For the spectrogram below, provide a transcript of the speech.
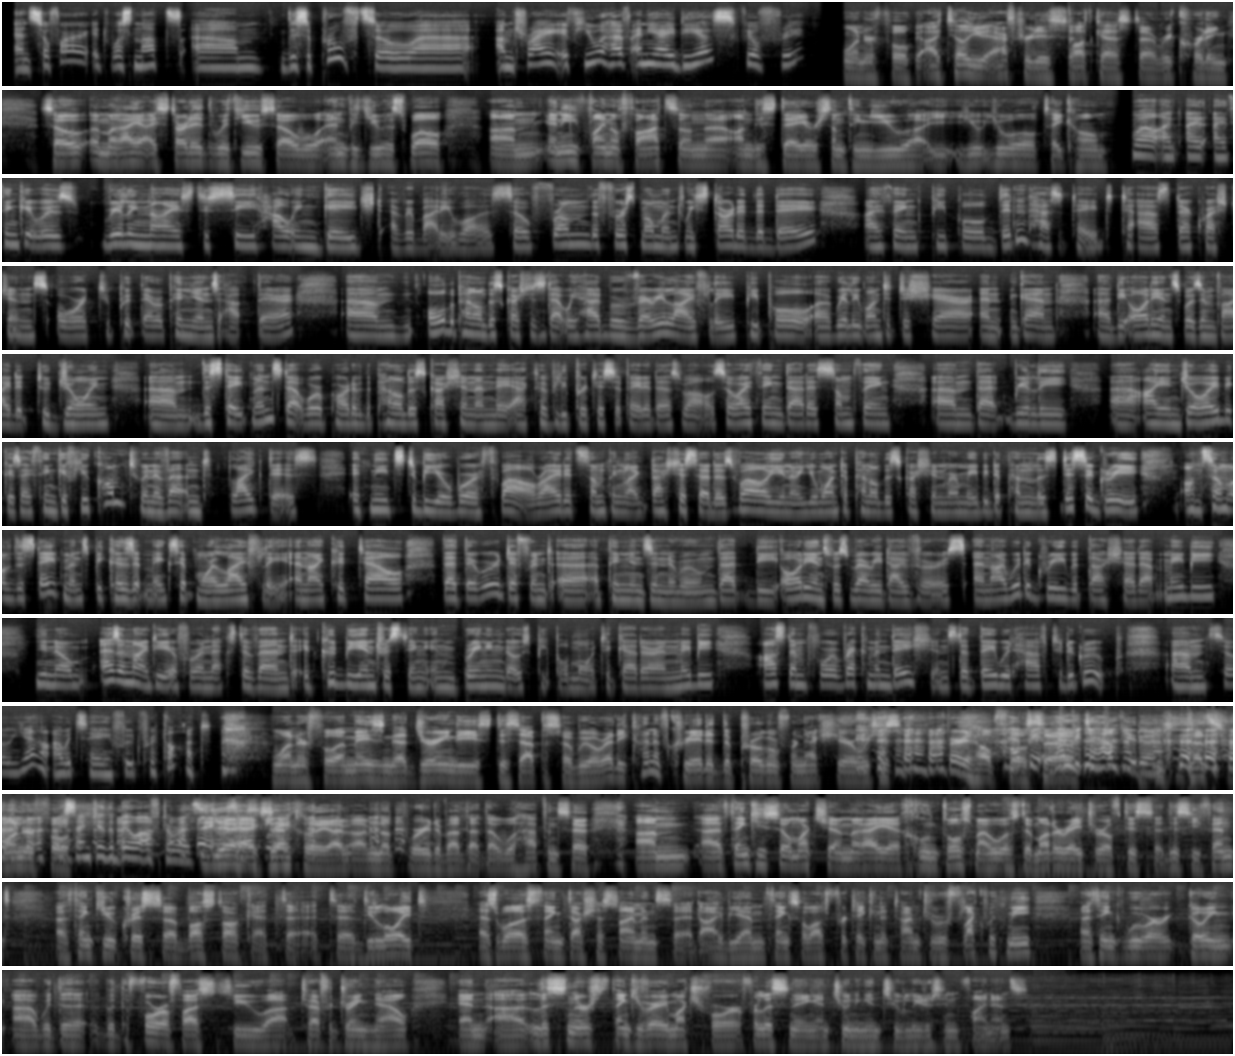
And so far, it was not um, disapproved. So uh, I'm trying. If you have any ideas, feel free. Wonderful. I tell you after this podcast uh, recording. So, uh, Marije, I started with you, so we'll end with you as well. Um, any final thoughts on uh, on this day, or something you uh, you you will take home? Well, I I think it was really nice to see how engaged everybody was. So, from the first moment we started the day, I think people didn't hesitate to ask their questions or to put their opinions out there. Um, all the panel discussions that we had were very lively. People uh, really wanted to share. And again, uh, the audience was invited to join um, the statements that were part of the panel discussion and they actively participated as well. So, I think that is something um, that really uh, I enjoy because I think if you come to an event like this, it needs needs to be your worthwhile, right? It's something like Dasha said as well. You know, you want a panel discussion where maybe the panelists disagree on some of the statements because it makes it more lively. And I could tell that there were different uh, opinions in the room, that the audience was very diverse. And I would agree with Dasha that maybe, you know, as an idea for a next event, it could be interesting in bringing those people more together and maybe ask them for recommendations that they would have to the group. Um, so, yeah, I would say food for thought. Wonderful. Amazing that during these, this episode, we already kind of created the program for next year, which is very helpful. happy, so happy to help you, Doing. That's wonderful. We sent you the bill afterwards. yeah, exactly. I'm, I'm, not worried about that. That will happen. So, um, uh, thank you so much, uh, Marije Groen-Tolsma, who was the moderator of this uh, this event. Uh, thank you, Chris uh, Bostock at uh, at uh, Deloitte. As well as thank Dasha Simons at IBM. Thanks a lot for taking the time to reflect with me. And I think we were going uh, with the with the four of us to uh, to have a drink now. And uh, listeners, thank you very much for for listening and tuning into Leaders in Finance.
